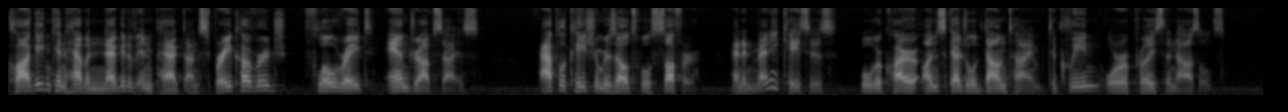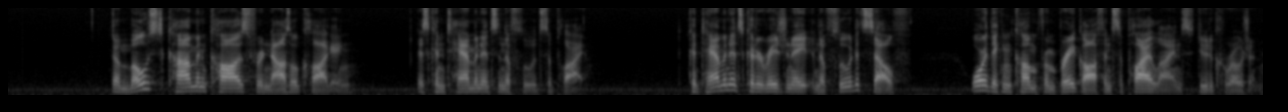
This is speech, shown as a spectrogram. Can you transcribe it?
Clogging can have a negative impact on spray coverage, flow rate, and drop size. Application results will suffer, and in many cases, will require unscheduled downtime to clean or replace the nozzles. The most common cause for nozzle clogging is contaminants in the fluid supply. Contaminants could originate in the fluid itself, or they can come from break-off in supply lines due to corrosion.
